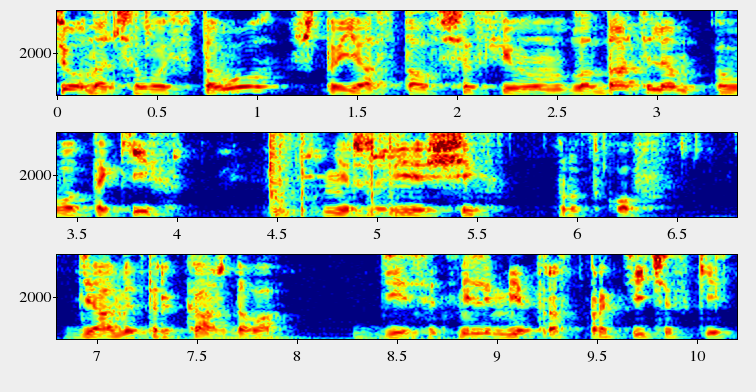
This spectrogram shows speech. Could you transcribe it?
Все началось с того, что я стал счастливым обладателем вот таких нержавеющих прутков. Диаметр каждого 10 мм практически.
